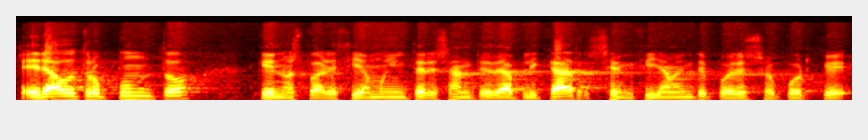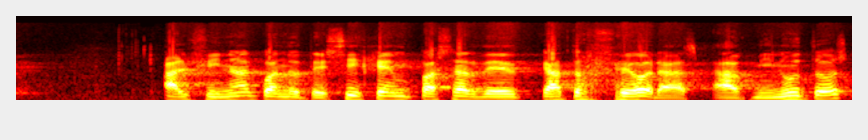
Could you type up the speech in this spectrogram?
era otro punto que nos parecía muy interesante de aplicar, sencillamente por eso, porque al final cuando te exigen pasar de 14 horas a minutos,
